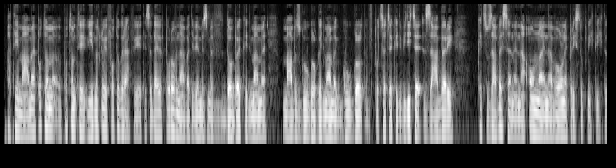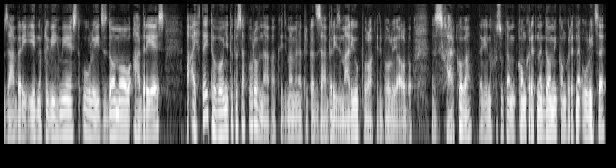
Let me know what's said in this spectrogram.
a tie máme. Potom, potom tie jednotlivé fotografie, tie sa dajú porovnávať. Vieme, sme v dobe, keď máme Maps Google, keď máme Google, v podstate, keď vidíte zábery keď sú zavesené na online, na voľne prístupných týchto zábery jednotlivých miest, ulic, domov, adries, a aj v tejto vojne toto sa porovnáva. Keď máme napríklad zábery z Mariupola, keď boli, alebo z Charkova, tak jednoducho sú tam konkrétne domy, konkrétne ulice,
